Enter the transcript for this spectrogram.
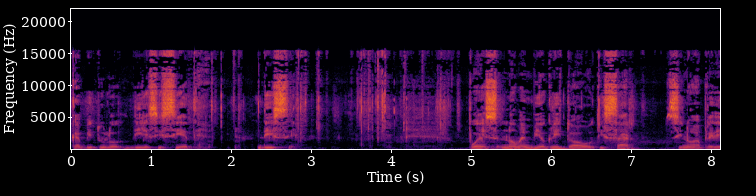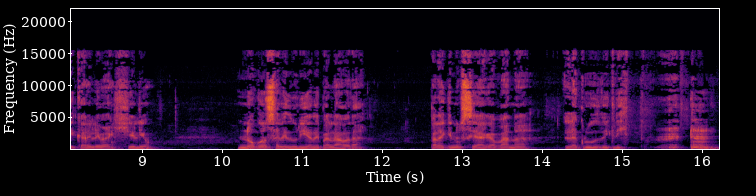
capítulo 17. Dice, pues no me envió Cristo a bautizar, sino a predicar el Evangelio, no con sabiduría de palabra, para que no se haga vana la cruz de Cristo.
